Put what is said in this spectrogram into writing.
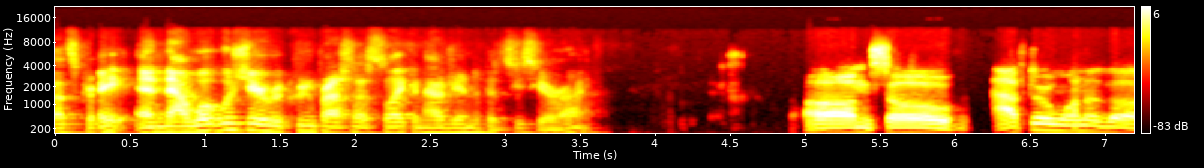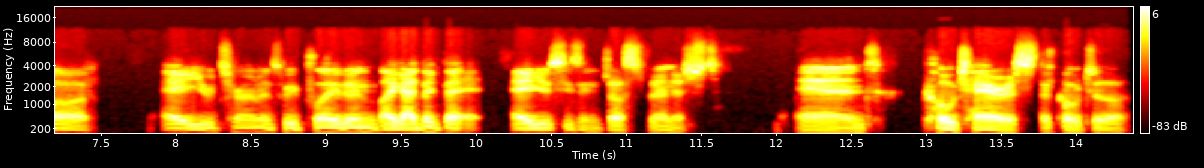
That's great. And now, what was your recruiting process like, and how did you end up at CCRI? Um, so after one of the AU tournaments we played in, like I think the AU season just finished, and Coach Harris, the coach of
